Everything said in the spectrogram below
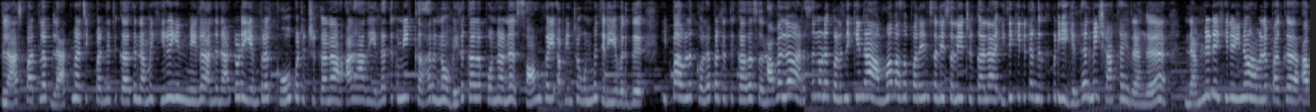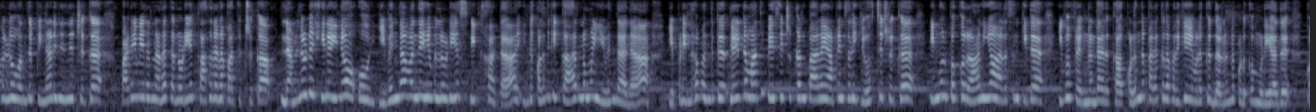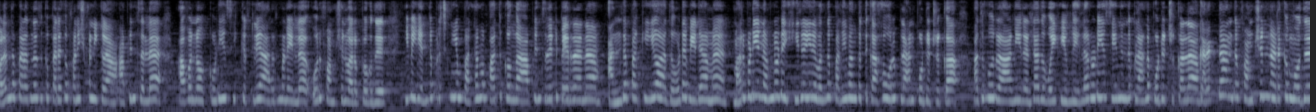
Last பார்ட்ல black magic பண்ணதுக்காக நம்ம ஹீரோயின் மேலே அந்த நாட்டோட எம்பரர் கோவப்பட்டு இருக்கானா ஆனால் அது எல்லாத்துக்குமே காரணம் வேலைக்கார பொண்ணான சாங் பை அப்படின்ற உண்மை தெரிய வருது. இப்போ அவளை கொலை பண்ணுறதுக்காக சொல்ல அவளும் அரசனோட குழந்தைக்கு நான் அம்மாவாக போகிறேன்னு சொல்லி சொல்லிட்டு இருக்காளா இது கேட்டுட்டு அங்கே இருக்கக்கூடிய எல்லாருமே ஷாக் ஆயிடுறாங்க. நம்மளோட ஹீரோயினும் அவளை பார்க்க அவளும் வந்து பின்னாடி நின்றுட்டு இருக்க படை வீரனான தன்னுடைய காதலனை பார்த்துட்டு இருக்கா நம்மளோட ஹீரோயினோ ஓ இவன் தான் வந்து இவளுடைய ஸ்வீட் ஹார்ட்டா இந்த குழந்தைக்கு காரணமும் இவன் தானா எப்படிலாம் வந்துட்டு பிளேட்டை மாற்றி பேசிட்டு இருக்கான்னு பாரு அப்படின்னு சொல்லி யோசிச்சுட்டு இருக்க இன்னொரு பக்கம் ராணியும் அரசன் கிட்ட இவ ப்ரெக்னெண்டாக இருக்கா? குழந்தை பிறக்கிற வரைக்கும் இவளுக்கு தண்டனை கொடுக்க முடியாது. குழந்தை பிறந்ததுக்கு பிறகு ஃபனிஷ் பண்ணிக்கலாம் அப்படின்னு சொல்ல அவனோ கூடிய சீக்கிரத்திலே அரண்மனையில் ஒரு ஃபங்க்ஷன் வரப்போகுது. இவ எந்த பிரச்சனையும் பண்ணாம பார்த்துக்கோங்க அப்படின்னு சொல்லிட்டு போயிடுறானா. அந்த பக்கியும் அதோட விடாம மறுபடியும் நம்மளோட ஹீரோயினை வந்து பழிவாங்கறதுக்காக ஒரு பிளான் போட்டுட்ருக்கா அதுவும் ராணி ரெண்டாவது ஒய்ஃப் இவங்க எல்லாரோடையும் சேர்ந்து இந்த பிளானை போட்டுட்டு கரெக்டாக கரெக்டா அந்த ஃபங்க்ஷன் நடக்கும்போது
